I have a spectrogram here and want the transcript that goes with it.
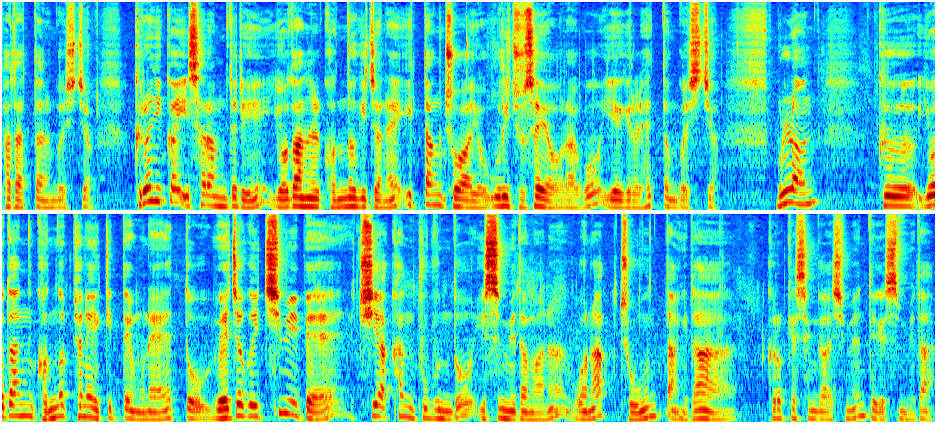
받았다는 것이죠. 그러니까 이 사람들이 요단을 건너기 전에 이 땅 좋아요, 우리 주세요라고 얘기를 했던 것이죠. 물론 그 요단 건너편에 있기 때문에 또 외적의 침입에 취약한 부분도 있습니다만은 워낙 좋은 땅이다. 그렇게 생각하시면 되겠습니다.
